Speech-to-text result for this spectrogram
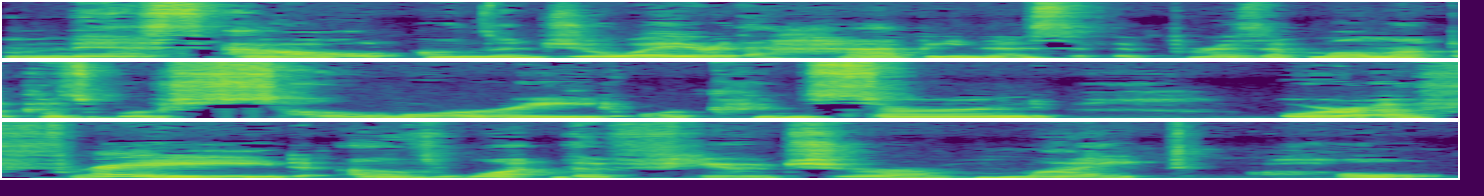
miss out on the joy or the happiness of the present moment because we're so worried or concerned or afraid of what the future might hold.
